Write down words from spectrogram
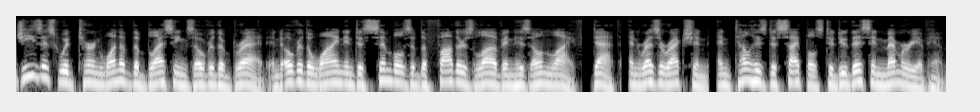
Jesus would turn one of the blessings over the bread and over the wine into symbols of the Father's love in his own life, death, and resurrection, and tell his disciples to do this in memory of him.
